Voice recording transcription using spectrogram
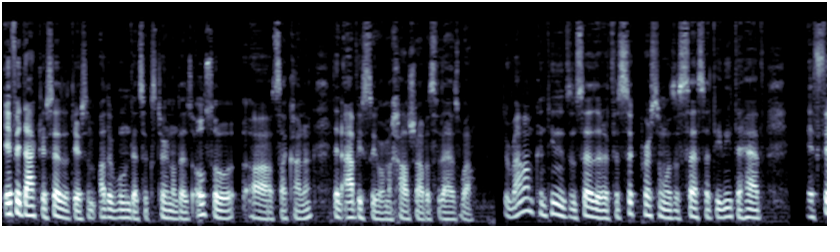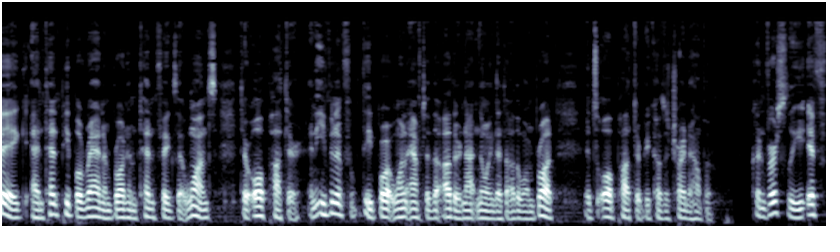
If a doctor says that there's some other wound that's external that's also uh, sakana, then obviously we're machal Shabbos for that as well. The Rambam continues and says that if a sick person was assessed that they need to have a fig and 10 people ran and brought him 10 figs at once, they're all pater. And even if they brought one after the other, not knowing that the other one brought, it's all pater because they're trying to help him. Conversely, if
